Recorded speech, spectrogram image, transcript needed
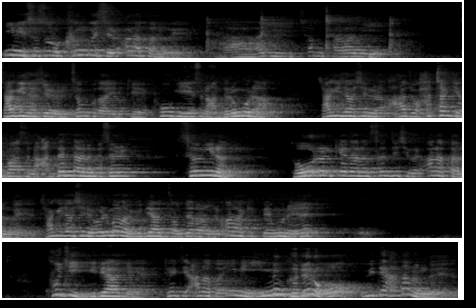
이미 스스로 큰 것을 알았다는 거예요. 아, 이 참 사람이 자기 자신을 전부 다 이렇게 포기해서는 안 되는구나. 자기 자신을 아주 하찮게 봐서는 안 된다는 것을 성인은 도를 깨달은 선지식을 알았다는 거예요. 자기 자신이 얼마나 위대한 존재라는 걸 알았기 때문에 굳이 위대하게 되지 않아도 이미 있는 그대로 위대하다는 거예요.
